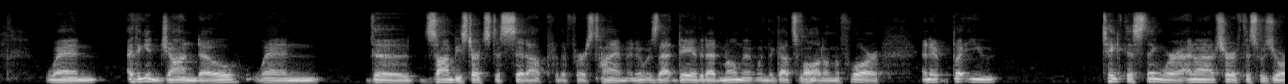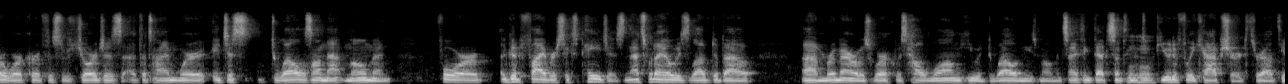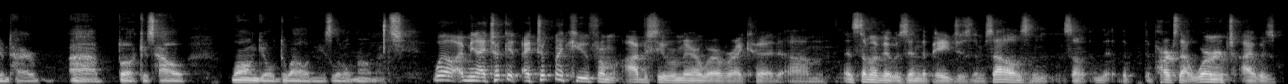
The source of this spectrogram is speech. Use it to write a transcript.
when i think in john doe when the zombie starts to sit up for the first time. And it was that day of the dead moment when the guts fall out mm-hmm. on the floor. And it but you take this thing where i'm not sure if this was your work or if this was george's at the time where it just dwells on that moment for a good five or six pages and that's what i always loved about um, romero's work was how long he would dwell in these moments and i think that's something Mhm. that's beautifully captured throughout the entire uh, book is how long you'll dwell in these little moments Well, I mean, I took it. I took my cue from obviously Romero wherever I could, um, and some of it was in the pages themselves, and some the, the parts that weren't, I was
